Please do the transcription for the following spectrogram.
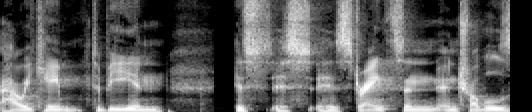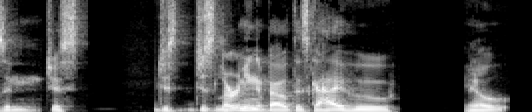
how he came to be and his his his strengths and and troubles and just just just learning about this guy who you know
